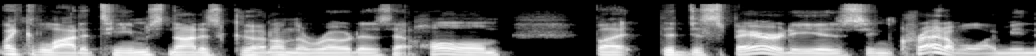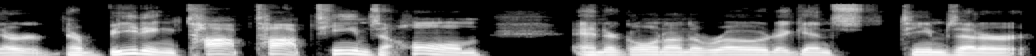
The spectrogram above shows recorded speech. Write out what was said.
like a lot of teams not as good on the road as at home but the disparity is incredible. I mean, they're they're beating top top teams at home, and they're going on the road against teams that are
